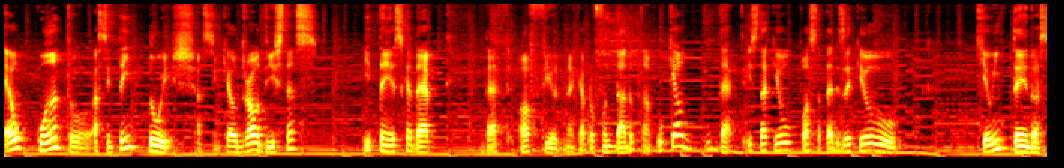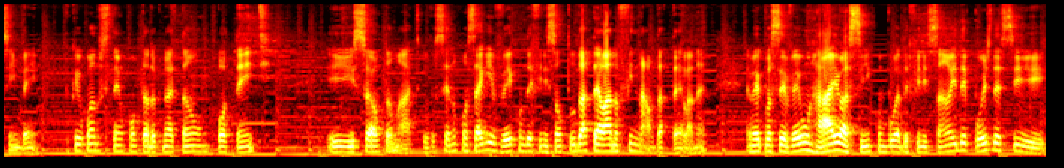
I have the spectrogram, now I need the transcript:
é o quanto, assim, tem dois, assim, que é o Draw Distance e tem esse que é Depth, depth of Field, né? Que é a profundidade do campo. O que é o Depth? Isso daqui eu posso até dizer que eu que eu entendo assim bem. Porque quando você tem um computador que não é tão potente, e isso é automático. Você não consegue ver com definição tudo até lá no final da tela, né? É meio que você vê um raio assim com boa definição e depois desse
